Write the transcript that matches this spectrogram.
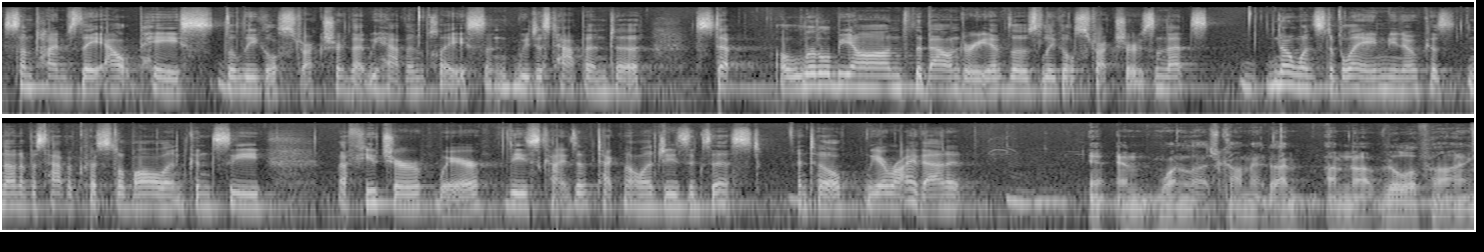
sometimes they outpace the legal structure that we have in place, and we just happen to step a little beyond the boundary of those legal structures, and that's, no one's to blame, you know, because none of us have a crystal ball and can see a future where these kinds of technologies exist until we arrive at it. And- And one last comment. I'm, I'm not vilifying,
